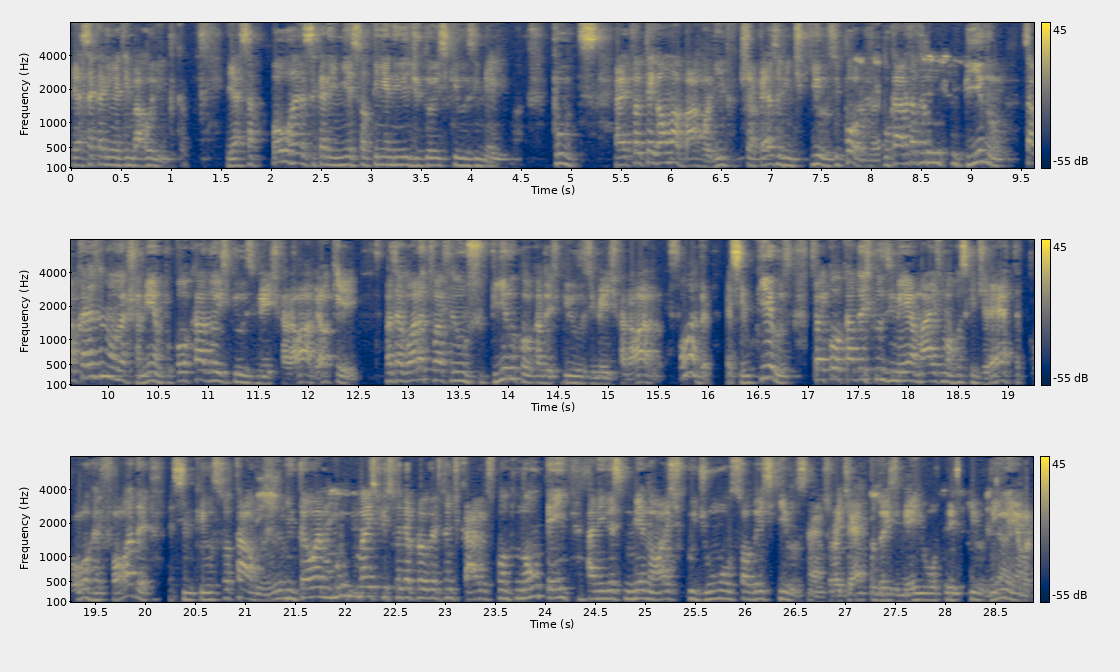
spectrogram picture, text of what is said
E essa academia tem barra olímpica. E essa porra dessa academia só tem anilha de 2,5 kg, mano. Putz, aí tu vai pegar uma barra olímpica que já pesa 20 kg e, pô, uhum. o cara tá fazendo um supino, sabe, o cara tá fazendo um agachamento, colocar 2,5 kg de cada lado, é ok. Mas agora tu vai fazer um supino, colocar 2,5 kg de cada lado? É foda, é 5 kg. Tu vai colocar 2,5 kg a mais uma rosca direta? Porra, é foda, é 5 kg total. Sim. Então é muito mais difícil fazer a progressão de cargas quando tu não tem anilhas menores, tipo de 1 ou só 2 kg, né? Já vai direto 2,5 ou 3 kg, nem lembro.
